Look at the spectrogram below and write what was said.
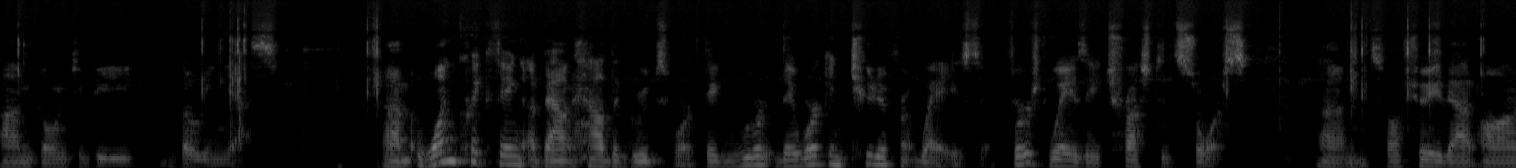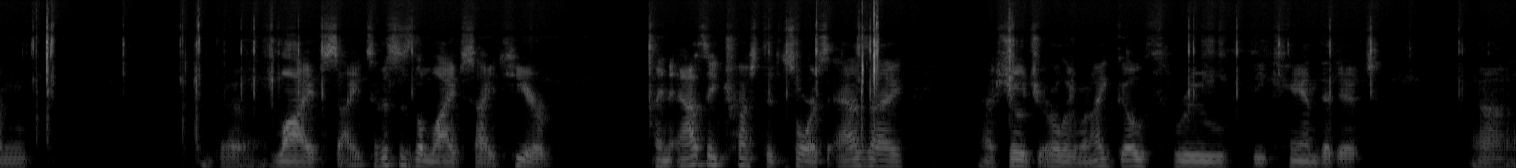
I'm going to be voting yes. Um, one quick thing about how the groups work. They, they work in two different ways. First way is a trusted source. Um, so I'll show you that on the live site. So this is the live site here. And as a trusted source, as I I showed you earlier, when I go through the candidate uh,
